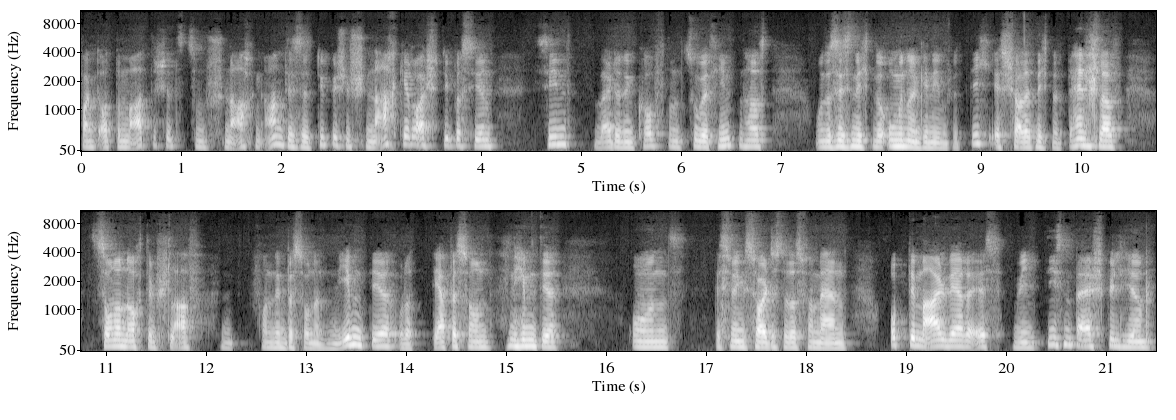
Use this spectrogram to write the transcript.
fängt automatisch jetzt zum Schnarchen an. Diese typischen Schnarchgeräusche, die passieren, sind, weil du den Kopf dann zu weit hinten hast. Und das ist nicht nur unangenehm für dich, es schadet nicht nur deinen Schlaf, sondern auch dem Schlaf von den Personen neben dir oder der Person neben dir. Und deswegen solltest du das vermeiden. Optimal wäre es, wie in diesem Beispiel hier,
